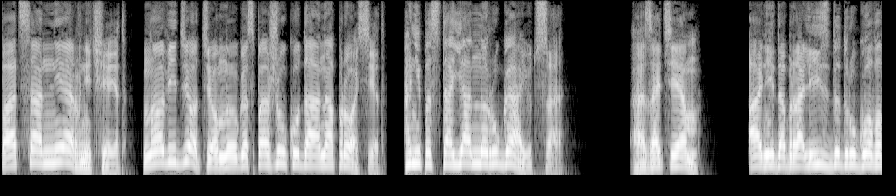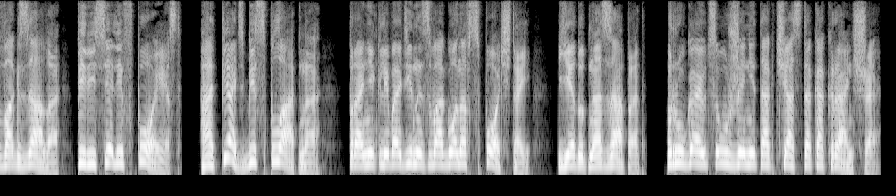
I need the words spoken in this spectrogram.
Пацан нервничает, но ведет темную госпожу, куда она просит. Они постоянно ругаются. А затем... Они добрались до другого вокзала, пересели в поезд, Опять бесплатно! Проникли в один из вагонов с почтой. Едут на запад. Ругаются уже не так часто, как раньше.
